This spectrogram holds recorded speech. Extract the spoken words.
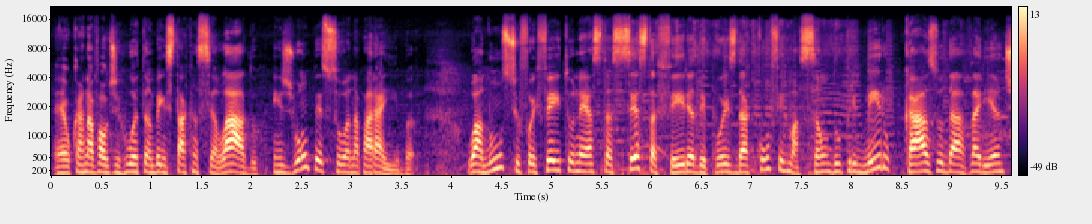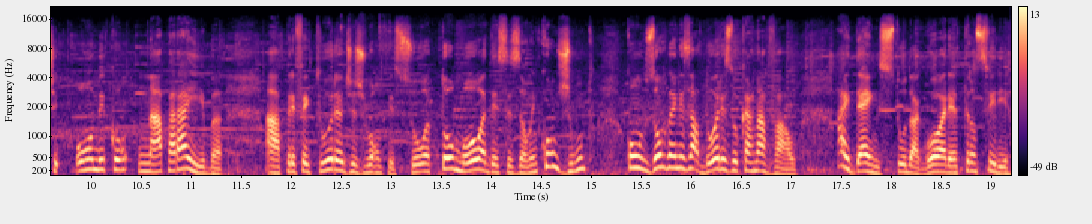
É, o carnaval de rua também está cancelado em João Pessoa, na Paraíba. O anúncio foi feito nesta sexta-feira, depois da confirmação do primeiro caso da variante Ômicron na Paraíba. A Prefeitura de João Pessoa tomou a decisão em conjunto com os organizadores do carnaval. A ideia em estudo agora é transferir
